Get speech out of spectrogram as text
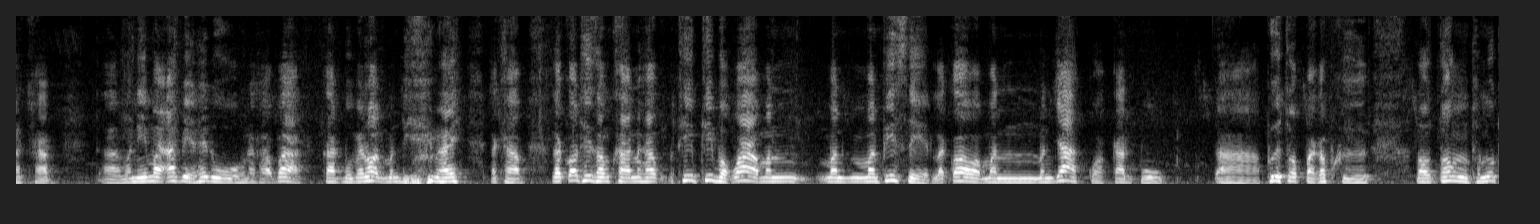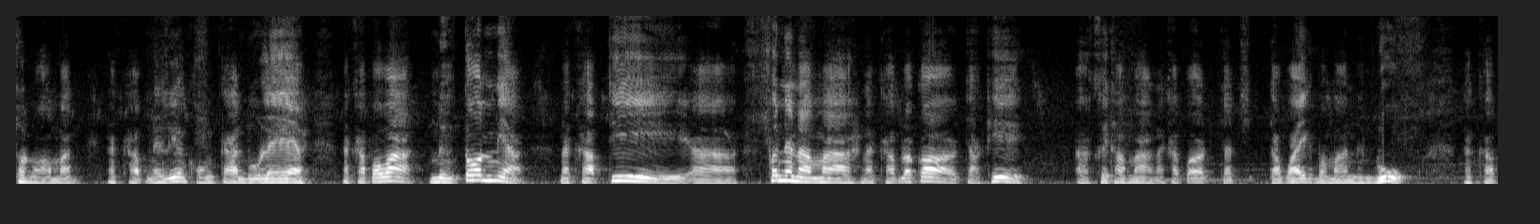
นะครับวันนี้มาอัปเดตให้ดูนะครับว่าการปลูกเมลอนมันดีไหมนะครับแล้วก็ที่สำคัญนะครับที่ที่บอกว่ามันมันมันพิเศษแล้วก็มันมันยากกว่าการปลูกพืชทั่วไปก็คือ เราต้องทนุถนอมมันนะครับในเรื่องของการดูแลนะครับ เพราะว่า 1 ต้นเนี่ยนะครับที่เพื่อนแนะนำมานะครับแล้วก็จากที่ เคยทำมานะครับ ก็จะจะไว้ประมาณ1ลูกนะครับ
